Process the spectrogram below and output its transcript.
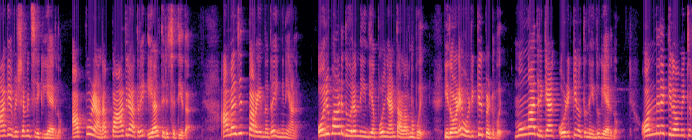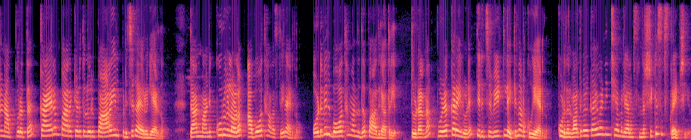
ആകെ വിഷമിച്ചിരിക്കുകയായിരുന്നു. അപ്പോഴാണ് പാതിരാത്രി ഇയാൾ തിരിച്ചെത്തിയത്. അമൽജിത്ത് പറയുന്നത് ഇങ്ങനെയാണ്. ഒരുപാട് ദൂരം നീന്തിയപ്പോൾ ഞാൻ തളർന്നുപോയി. ഇതോടെ ഒഴുക്കിൽപ്പെട്ടുപോയി മുങ്ങാതിരിക്കാൻ ഒഴുക്കിനൊത്ത് നീന്തുകയായിരുന്നു. ഒന്നര കിലോമീറ്ററിനപ്പുറത്ത് കയറം പാറയ്ക്കടുത്തുള്ള ഒരു പാറയിൽ പിടിച്ച് കയറുകയായിരുന്നു. താൻ മണിക്കൂറുകളോളം അബോധാവസ്ഥയിലായിരുന്നു. ഒടുവിൽ ബോധം വന്നത് പാതിരാത്രിയിൽ. തുടർന്ന് പുഴക്കരയിലൂടെ തിരിച്ച് വീട്ടിലേക്ക് നടക്കുകയായിരുന്നു. കൂടുതൽ വാർത്തകൾക്കായി വൺ ഇന്ത്യ മലയാളം സന്ദർശിക്കുക സബ്സ്ക്രൈബ് ചെയ്യൂ.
